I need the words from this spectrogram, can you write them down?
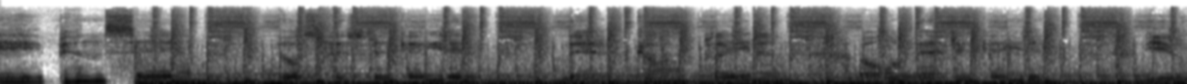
They've been saying you're sophisticated. They're complaining, overeducated. You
